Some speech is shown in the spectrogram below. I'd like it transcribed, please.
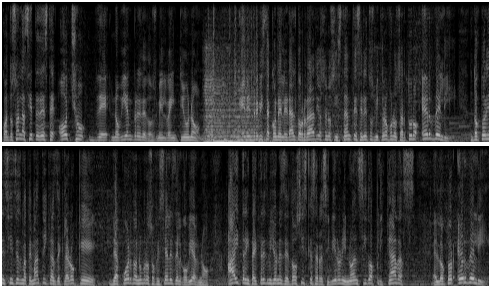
cuando son las 7 de este 8 de noviembre de 2021. En entrevista con el Heraldo Radio hace unos instantes en estos micrófonos, Arturo Erdeli, doctor en ciencias matemáticas, declaró que, de acuerdo a números oficiales del gobierno, hay 33 millones de dosis que se recibieron y no han sido aplicadas. El doctor Erdeli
